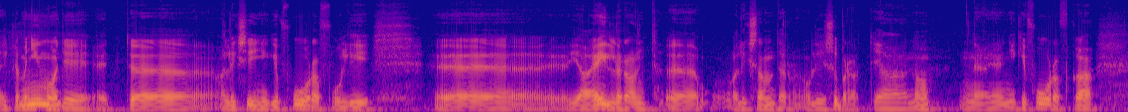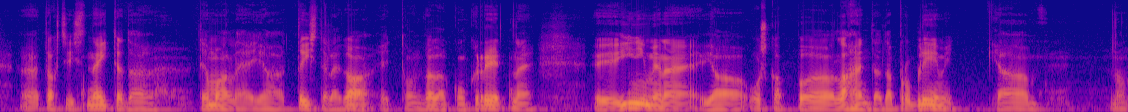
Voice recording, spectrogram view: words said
ütleme niimoodi, et äh, Aleksei Nikiforov oli ja Eilrand, Aleksander oli sõbrad ja noh, Nikiforov ka tahtis näitada temale ja teistele ka, et on väga konkreetne inimene ja oskab lahendada probleemid ja noh,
